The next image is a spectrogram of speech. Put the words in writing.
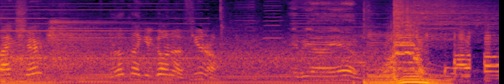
Black shirt. You look like you're going to a funeral. Maybe I am.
